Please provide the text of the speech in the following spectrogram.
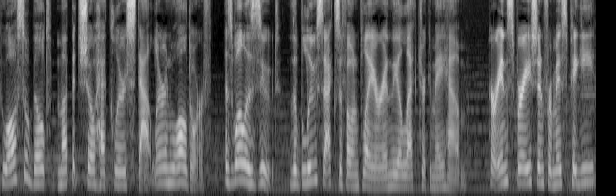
who also built Muppet Show hecklers Statler and Waldorf, as well as Zoot, the blue saxophone player in the Electric Mayhem. Her inspiration for Miss Piggy,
